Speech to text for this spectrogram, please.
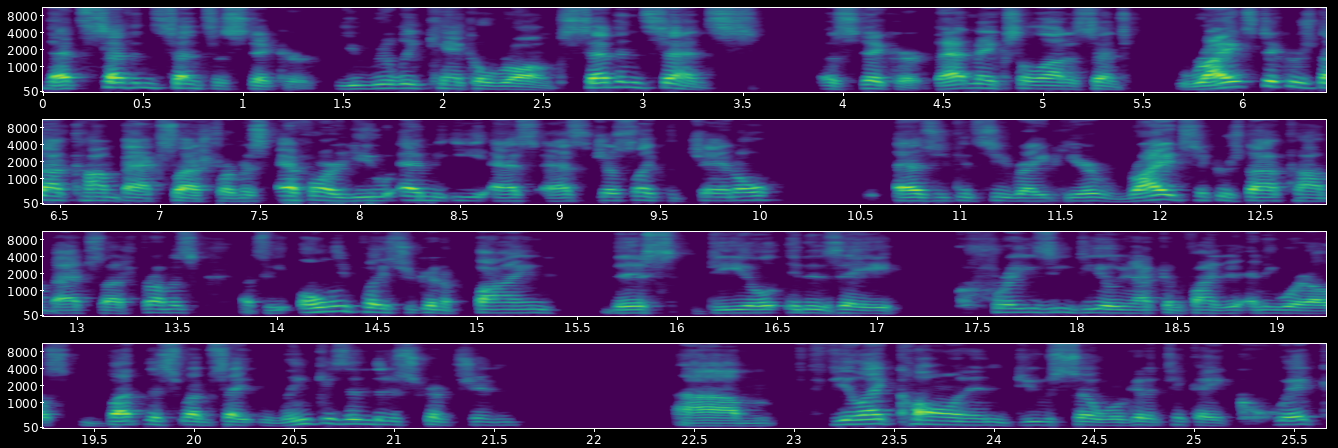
that's seven cents a sticker. You really can't go wrong. Seven cents a sticker. That makes a lot of sense. Riotstickers.com backslash Frumess, F R U M E S S, just like the channel, as you can see right here. Riotstickers.com backslash Frumess. That's the only place you're going to find this deal. It is a crazy deal. You're not going to find it anywhere else but this website. Link is in the description. Um, feel like calling in, do so. We're going to take a quick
